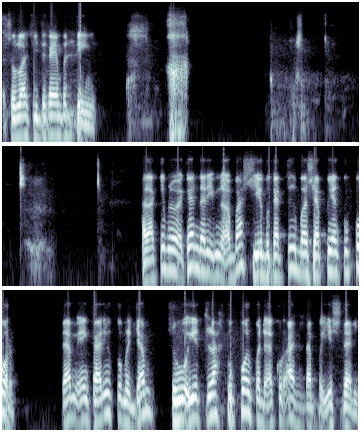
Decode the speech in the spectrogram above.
Rasulullah ceritakan yang penting. Al-Hakim berkata dari Ibn Abbas, ia berkata bahawa siapa yang kupur dan mengingkari hukum rejam, sungguh ia telah kupur pada Al-Quran tanpa ia sedari.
